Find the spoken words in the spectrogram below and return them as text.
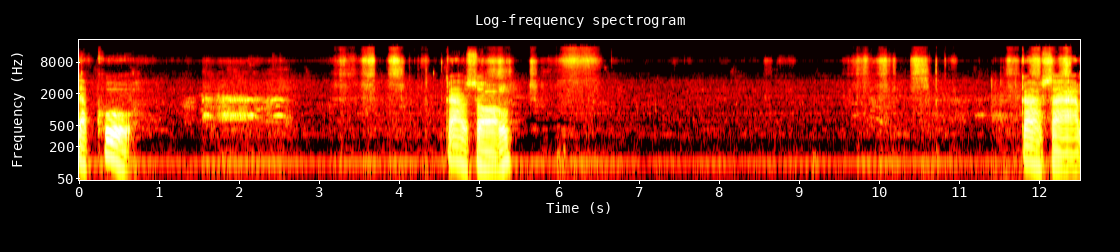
จับคู่ 92าม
